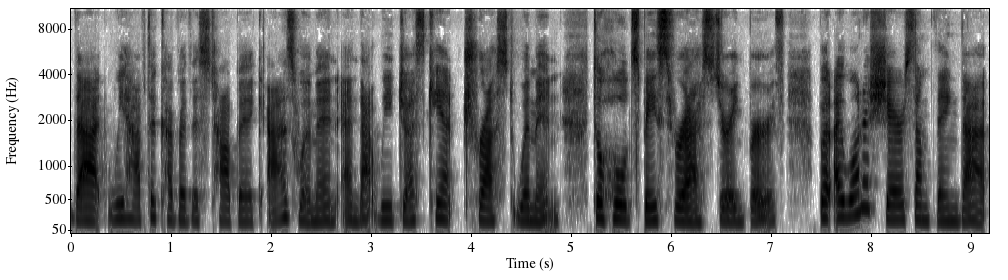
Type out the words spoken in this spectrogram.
that we have to cover this topic as women and that we just can't trust women to hold space for us during birth. But i want to share something that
